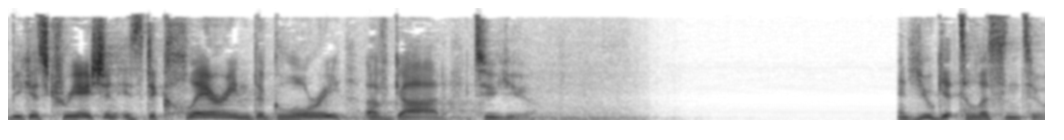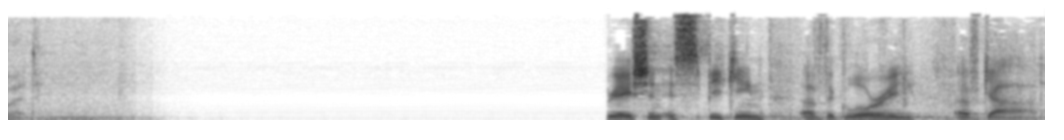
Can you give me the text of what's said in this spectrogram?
Because creation is declaring the glory of God to you and you get to listen to it. Creation is speaking of the glory of God.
